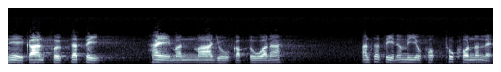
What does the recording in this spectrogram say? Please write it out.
นี่การฝึกสติ ให้มันมาอยู่กับตัวนะ อันสตินั้นมีอยู่ทุกคนนั่นแหละ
